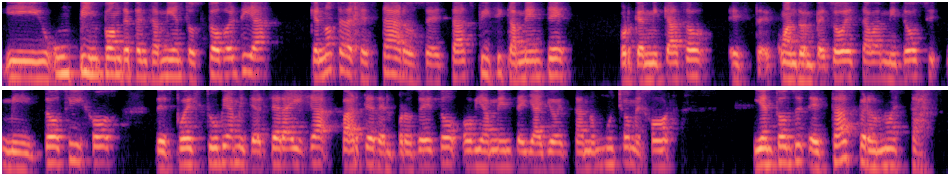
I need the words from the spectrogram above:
y un ping-pong de pensamientos todo el día que no te deje estar, o sea, estás físicamente, porque en mi caso este, cuando empezó estaban mis dos, mis dos hijos, después tuve a mi tercera hija, parte del proceso, obviamente ya yo estando mucho mejor. Y entonces estás, pero no estás.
